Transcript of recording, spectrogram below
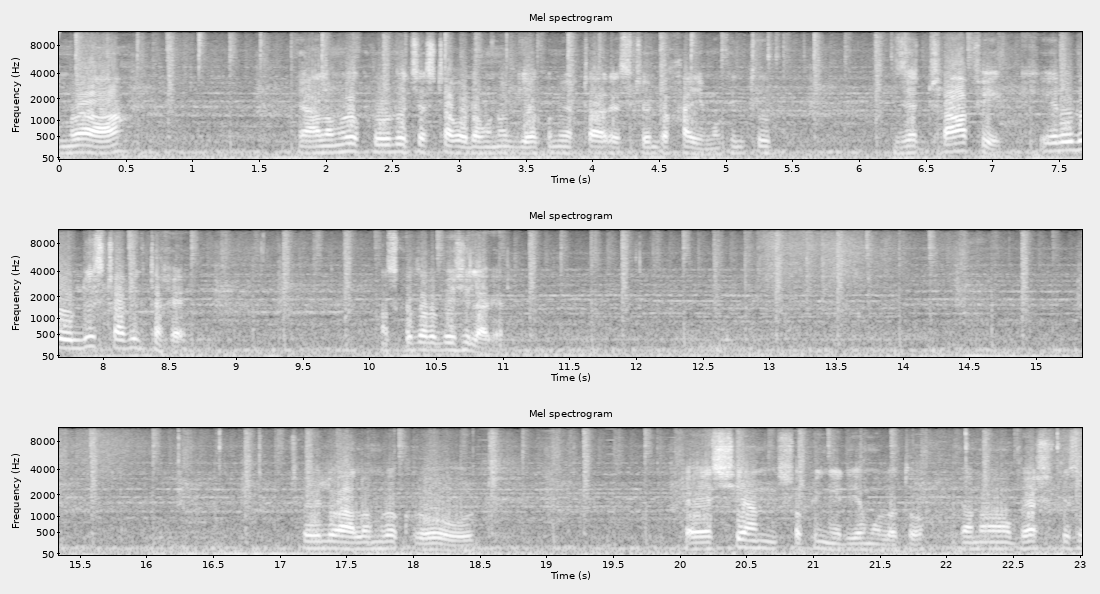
আমরা চেষ্টা করতাম মনে গিয়া কোনো একটা রেস্টুরেন্টও খাইমু, কিন্তু যে ট্রাফিক এ রোডে অলওয়েজ ট্রাফিক থাকে। আজকে তো আরও বেশি লাগে। হইল আলমরক রোড এশিয়ান শপিং এরিয়া মূলত। কেন বেশ কিছু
